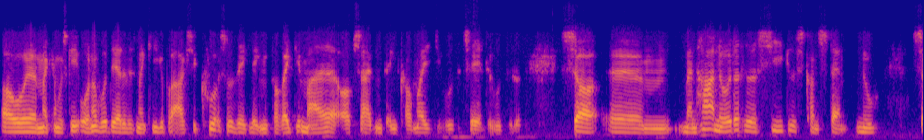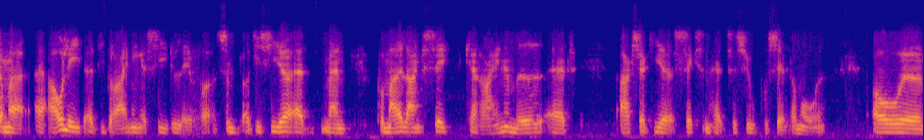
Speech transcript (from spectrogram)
Og øh, man kan måske undervurdere det, hvis man kigger på aktiekursudviklingen, for rigtig meget af upsiden, den kommer i de udbetalte udbytte. Så øh, man har noget, der hedder Siegels konstant nu, som er, er afledt af de beregninger, Siegel laver. Som, og de siger, at man på meget lang sigt kan regne med, at aktier giver 6,5-7 procent om året. Og øh,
